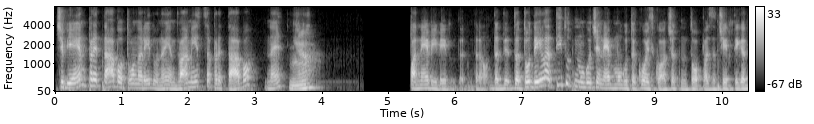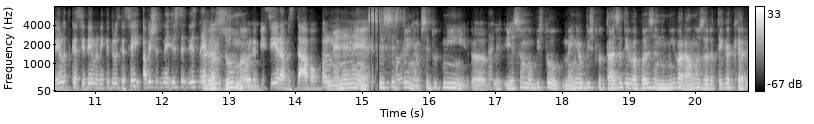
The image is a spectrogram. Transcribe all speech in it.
Če bi en pred tabo to naredil, ne vem, dva meseca pred tabo, ne, ja pa ne bi vedel, da, da, da, da to dela, ti tudi mogoče ne bi mogel tako izkočiti na to, pa začeti tega delati, ker si delal nekaj drugega. Sej, veš, ne, jaz, jaz ne polemiziram s tabo. Bolj, ne, ne, ne, se, se strinjam. Se tudi ni, uh, jaz sem v bistvu, meni je v bistvu ta zadeva bolj zanimiva ravno zaradi tega, ker,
